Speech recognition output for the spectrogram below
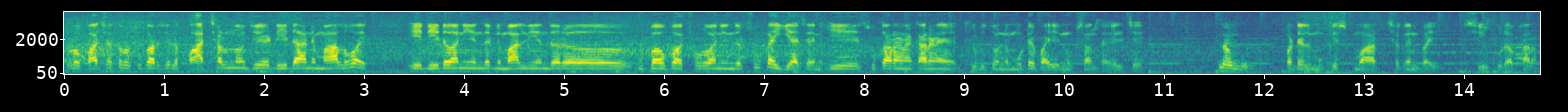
થોડો પાછતરો સુકારો છે એટલે પાછળનો જે ડેડા અને માલ હોય એ ડેડવાની અંદર ને માલની અંદર ઊભા ઊભા છોડવાની અંદર સુકાઈ ગયા છે અને એ સુકારાના કારણે ખેડૂતોને મોટે પાયે નુકસાન થયેલ છે. નામ બોલો. પટેલ મુકેશ કુમાર છગનભાઈ શિવપુરા ફાર્મ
